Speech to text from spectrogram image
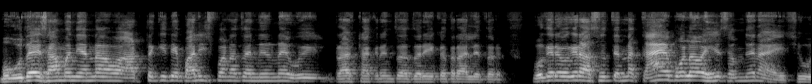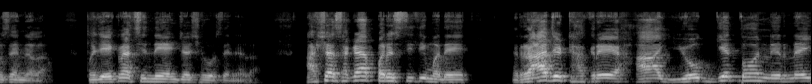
मग उदय सामंत यांना वाटतं की ते बालिशपणाचा निर्णय होईल. राज ठाकरेंचा जर एकत्र आले तर वगैरे वगैरे असं त्यांना काय बोलावं हे समजेना आहे शिवसेनेला. म्हणजे एकनाथ शिंदे यांच्या शिवसेनेला. अशा सगळ्या परिस्थितीमध्ये राज ठाकरे हा योग्य तो निर्णय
